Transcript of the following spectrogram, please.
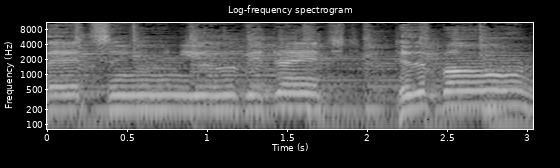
that soon you'll be drenched to the bone.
